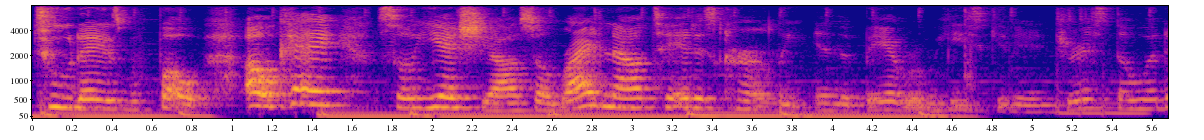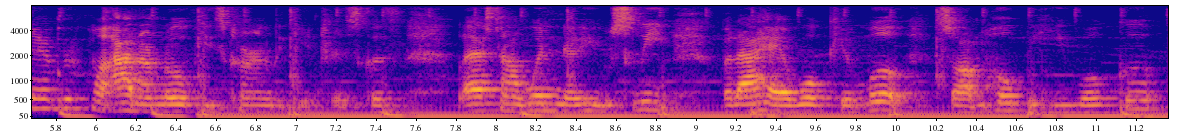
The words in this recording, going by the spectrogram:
two days before. Okay, so yes, y'all. So right now, Ted is currently in the bedroom. He's getting dressed or whatever. Well, I don't know if he's currently getting dressed because last time I went in there, he was asleep, but I had woke him up. So I'm hoping he woke up.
